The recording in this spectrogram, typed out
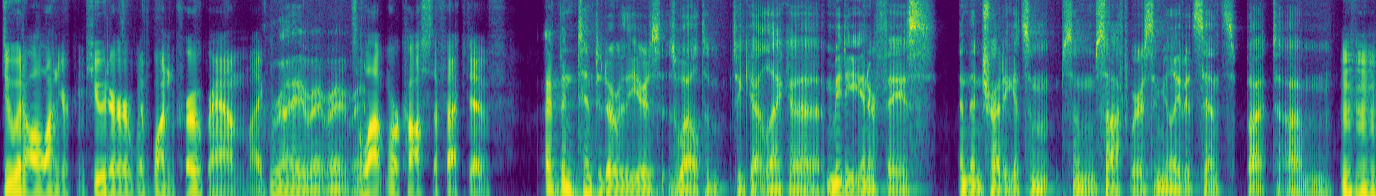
do it all on your computer with one program, like right, right, right, it's right. a lot more cost effective. I've been tempted over the years as well to to get like a MIDI interface and then try to get some some software simulated synths, but um, mm-hmm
